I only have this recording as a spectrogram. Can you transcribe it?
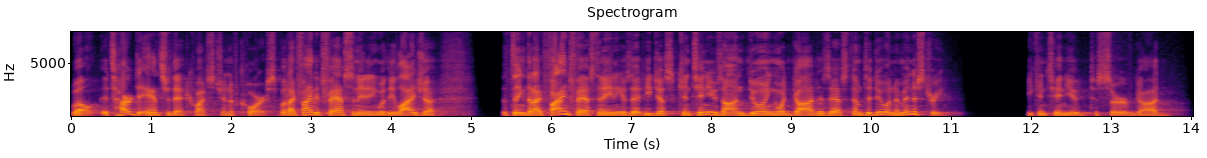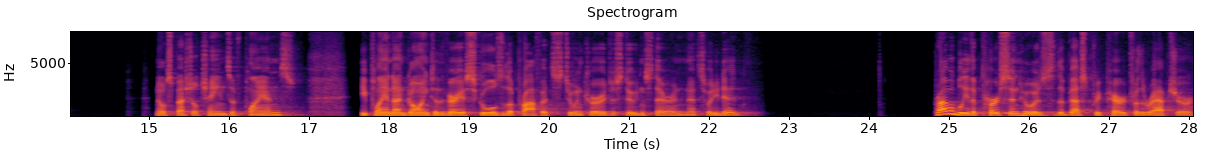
Well, it's hard to answer that question, of course, but I find it fascinating with Elijah the thing that I find fascinating is that he just continues on doing what God has asked them to do in the ministry. He continued to serve God. No special chains of plans. He planned on going to the various schools of the prophets to encourage the students there, and that's what he did. Probably the person who is the best prepared for the rapture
